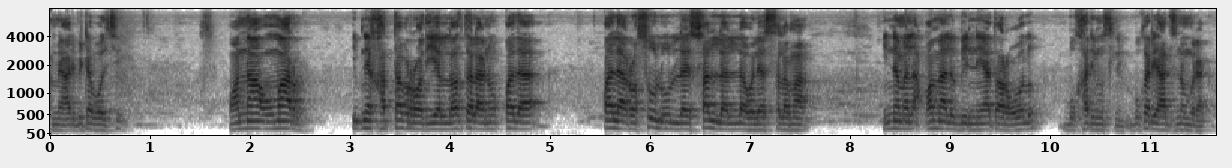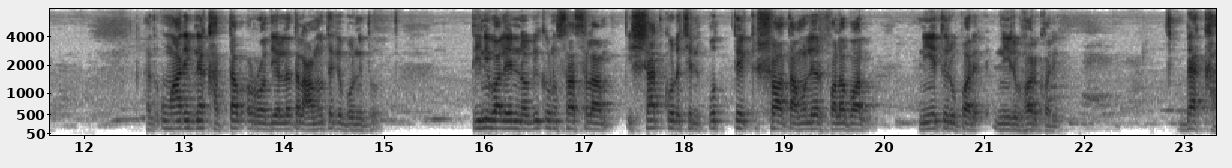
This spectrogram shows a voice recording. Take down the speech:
আমি আরবিটা বলছি। অন্না উমার ইবনে খাত্তাব রদি আল্লাহ তালানু কলা কলা রসুল্লাহ সাল্লাহ সাল্লামা ইনামাল আমাল বিন নিয়াত আর ওল বুখারি মুসলিম। বুখারি হাদিস নম্বর এক। উমার ইবনে খাত্তাব রদি আল্লাহ তালা আনু থেকে বর্ণিত। তিনি বলেন, নবী সাল্লাম ইস্বাদ করেছেন প্রত্যেক সৎ আমলের ফলাফল নিয়তের উপর নির্ভর করে। ব্যাখ্যা।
